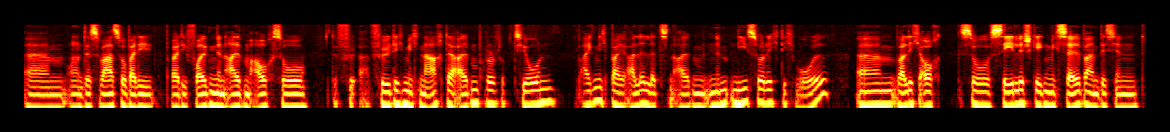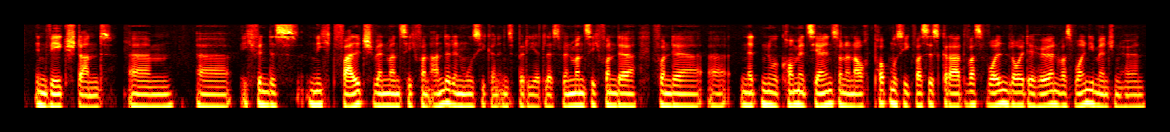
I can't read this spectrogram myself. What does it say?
Ähm, und das war so bei die, bei die folgenden Alben auch so, fühlte ich mich nach der Albenproduktion eigentlich bei alle letzten Alben nie so richtig wohl, ähm, weil ich auch so seelisch gegen mich selber ein bisschen in Weg stand. Ähm, äh, ich finde es nicht falsch, wenn man sich von anderen Musikern inspiriert lässt, wenn man sich von der, von der äh, nicht nur kommerziellen, sondern auch Popmusik, was ist gerade, was wollen Leute hören, was wollen die Menschen hören,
